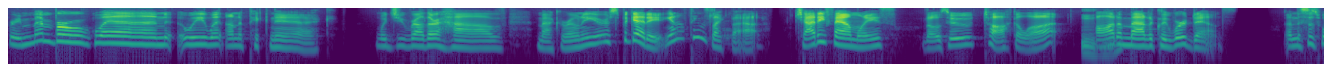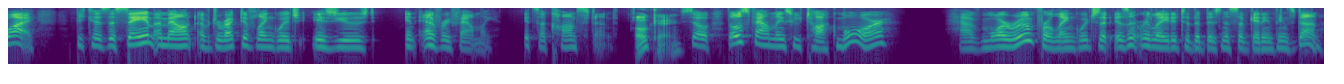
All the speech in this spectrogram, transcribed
Remember when we went on a picnic? Would you rather have macaroni or spaghetti? You know, things like that. Chatty families, those who talk a lot, Mhm. automatically word dance. And this is why because the same amount of directive language is used in every family. It's a constant. Okay. So those families who talk more have more room for language that isn't related to the business of getting things done.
